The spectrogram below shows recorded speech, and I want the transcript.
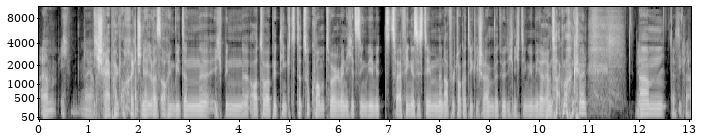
Ähm, ich, naja, Ich schreibe halt auch recht schnell, was auch irgendwie dann, äh, ich bin äh, Autor bedingt dazu kommt, weil wenn ich jetzt irgendwie mit zwei Fingersystemen einen Apfeltalk-Artikel schreiben würde, würde ich nicht irgendwie mehrere am Tag machen können. Nee. Ähm, das ist klar.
